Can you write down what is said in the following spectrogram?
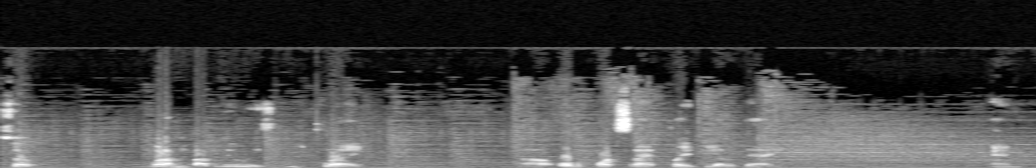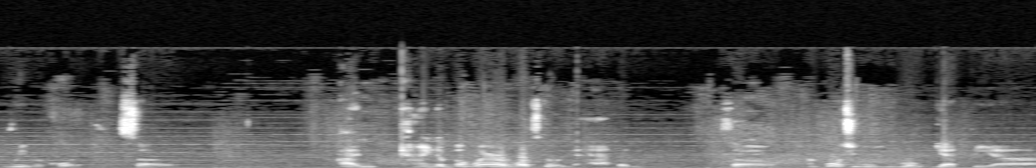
So, what I'm about to do is replay uh, all the parts that I had played the other day and re-record it. So I'm kind of aware of what's going to happen. So unfortunately, you won't get the, uh,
